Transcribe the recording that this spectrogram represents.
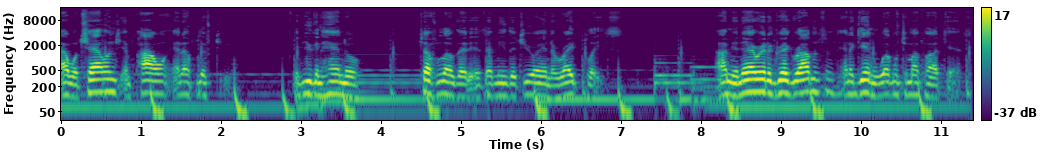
I will challenge, empower, and uplift you. If you can handle tough love, that is, that means that you are in the right place. I'm your narrator, Greg Robinson, and again, welcome to my podcast.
